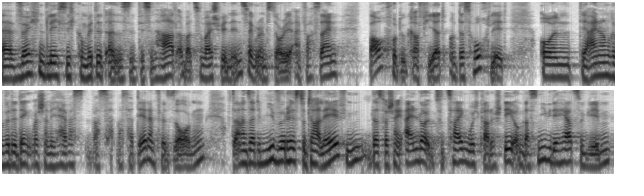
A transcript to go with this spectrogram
äh, wöchentlich sich committet, also es ist ein bisschen hart, aber zum Beispiel eine Instagram-Story einfach sein Bauch fotografiert und das hochlädt. Und der eine oder andere würde denken wahrscheinlich, hä, was, was, was hat der denn für Sorgen? Auf der anderen Seite, mir würde es total helfen, das wahrscheinlich allen Leuten zu zeigen, wo ich gerade stehe, um das nie wieder herzugeben,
